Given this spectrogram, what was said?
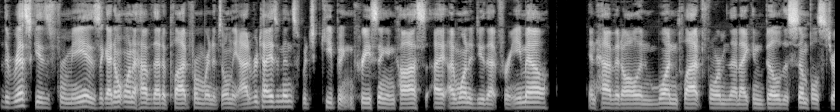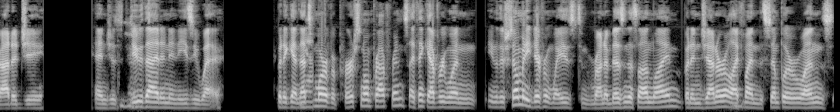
the risk is for me is like I don't want to have that a platform when it's only advertisements, which keep increasing in costs. I, I want to do that for email and have it all in one platform that I can build a simple strategy and just mm-hmm. do that in an easy way. But again, that's yeah. more of a personal preference. I think everyone, you know, there's so many different ways to run a business online, but in general, mm-hmm. I find the simpler ones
